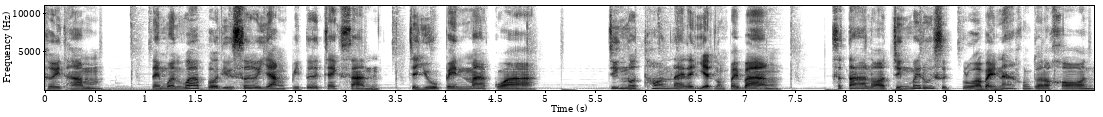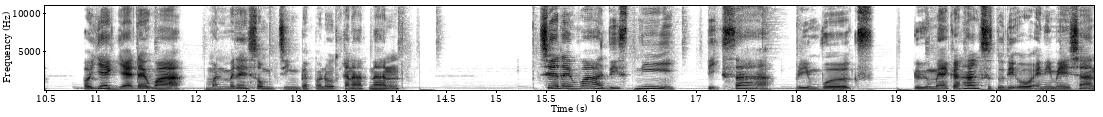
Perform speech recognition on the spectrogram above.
เคยทำแต่เหมือนว่าโปรดิวเซอร์อย่างปีเตอร์แจ็กสันจะอยู่เป็นมากกว่า จึงลดทอนรายละเอียดลงไปบ้าง สตาร์ลอร์ดจึงไม่รู้สึกกลัวใบหน้าของตัวละครเพราะแยกแยะได้ว่ามันไม่ได้สมจริงแบบมนุษย์ขนาดนั้น เชื่อได้ว่าดิสนีย์ Pixar DreamWorks หรือแม้กระทั่งสตูดิโอแอนิเมชัน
